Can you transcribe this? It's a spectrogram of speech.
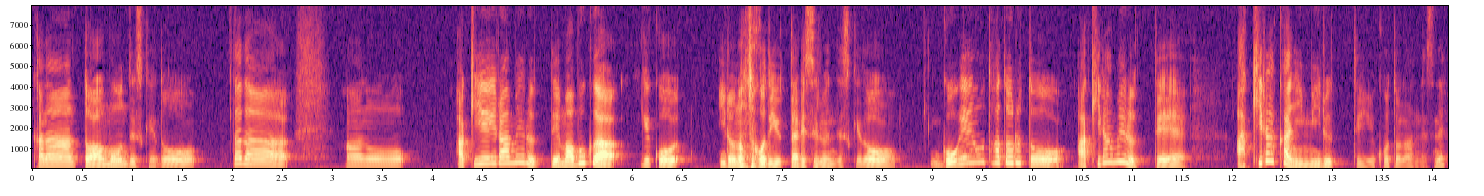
かなとは思うんですけどただあの諦めるってまあ僕は結構いろんなとこで言ったりするんですけど語源をたどると諦めるって明らかに見るっていうことなんですね。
